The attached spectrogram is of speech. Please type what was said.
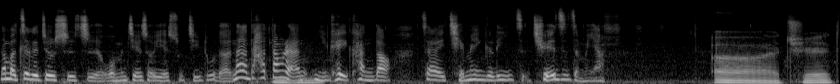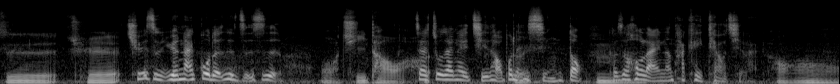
那么这个就是指我们接受耶稣基督的。那他当然，你可以看到在前面一个例子，瘸子怎么样？呃，瘸子瘸瘸子原来过的日子是哦乞讨啊，在坐在那里乞讨，不能行动。可是后来呢，他可以跳起来。哦。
